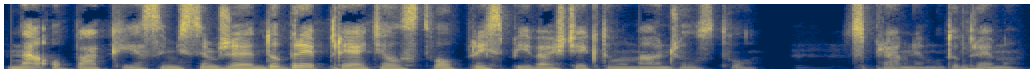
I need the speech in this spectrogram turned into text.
Naopak, ja si myslím, že dobré priateľstvo prispieva ešte k tomu manželstvu. Správnemu, dobrému.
